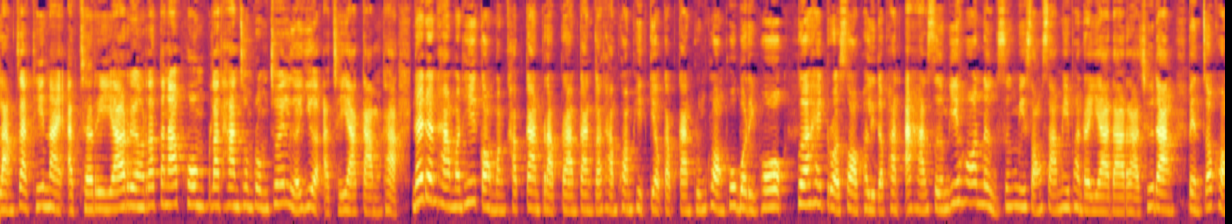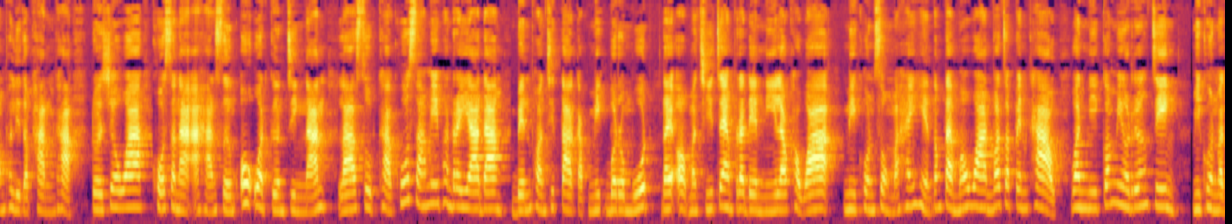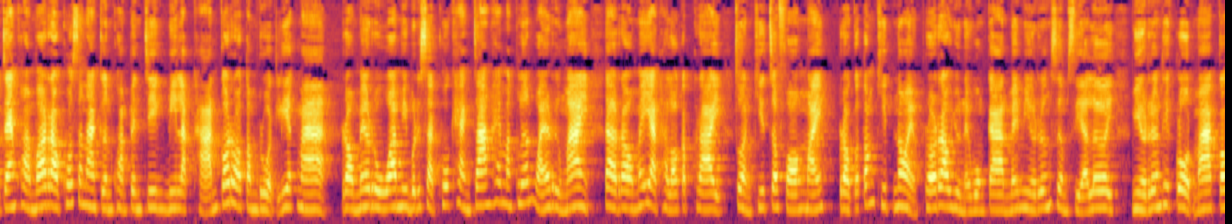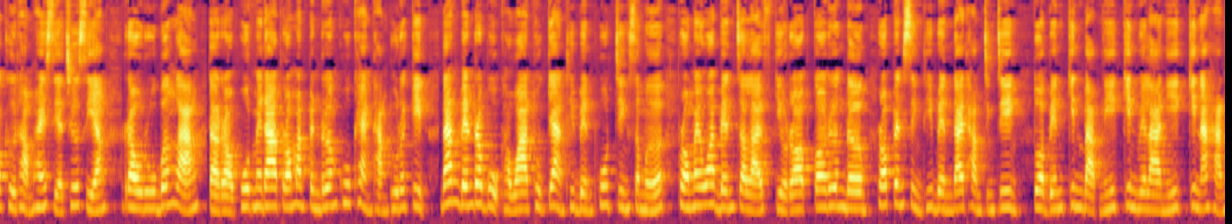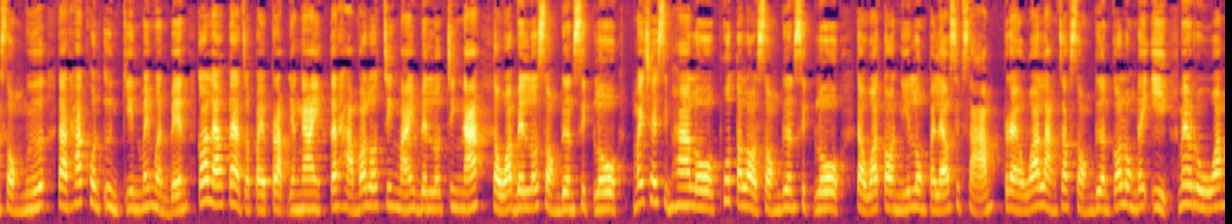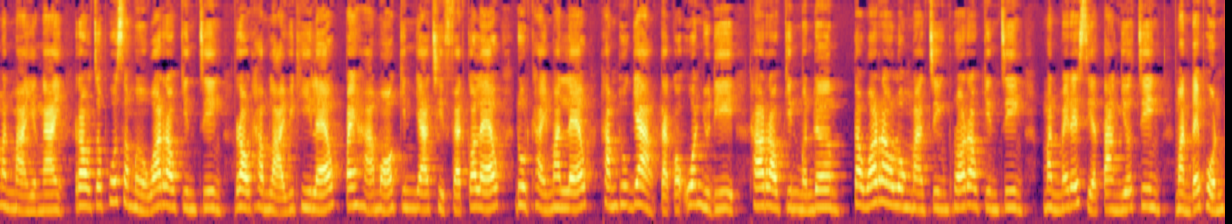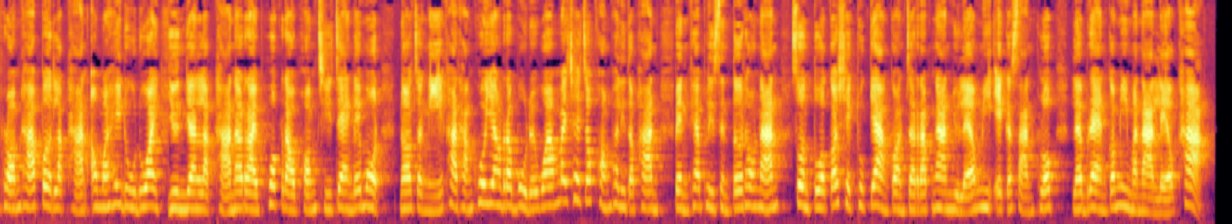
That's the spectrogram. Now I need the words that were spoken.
หลังจากที่นายอัจฉริยะเรืองรัตนพงศ์ประธานชมรมช่วยเหลือเหยื่ออาชญากรรมค่ะ ได้เดินทางมาที่กองบังคับการปราบปรามการกระทำความผิดเกี่ยวกับการคุ้มครองผู้บริโภค เพื่อให้ตรวจสอบผลิตภัณฑ์อาหารเสริมยี่ห้อหนึ่ง ซึ่งมีสองสามีภรรยาดาราชื่อดัง เป็นเจ้าของผลิตภัณฑ์ค่ะ โดยเชื่อว่าโฆษณาอาหารเสริมโอ้อวดเกินจริงนั้น ล่าสุดค่ะคู่สามีภรรยาดังเบนซ์พรชิตากับมิกบรมวุฒิได้ออกมาชี้แจงประเด็นนี้แล้วค่ะว่า มีคนส่งมาให้เห็นตั้งแต่เมื่อวานว่าจะเป็นข่าว วันนี้ก็มีเรื่องจริงมีคนมาแจ้งความว่าเราโฆษณาเกินความเป็นจริง มีหลักฐานก็รอตำรวจเรียกมา เราไม่รู้ว่ามีบริษัทคู่แข่งจ้างให้มาเคลื่อนไหวหรือไม่ แต่เราไม่อยากทะเลาะกับใคร ส่วนคิดจะฟ้องไหม เราก็ต้องคิดหน่อย เพราะเราอยู่ในวงการไม่มีเรื่องเสื่อมเสียเลย มีเรื่องที่โกรธมากก็คือทำให้เสียชื่อเสียง เรารู้เบื้องหลัง แต่เราพูดไม่ได้เพราะมันเป็นเรื่องคู่แข่งทางธุรกิจ ด้านเบนระบุค่ะว่าทุกอย่างที่เบนพูดจริงเสมอ เพราะไม่ว่าเบนจะไลฟ์กี่รอบก็เรื่องเดิม เพราะเป็นสิ่งที่เบนได้ทำจริง ๆ ตัวเบนกินแบบนี้กินเวลานี้กินอาหารสองมื้อ แต่ถ้าคนอื่นกินไม่เหมือนเบนก็แล้วแต่จะไปปรับยังไง แต่ถามว่าลดจริงไหมเบนลดจริงนะ แต่ว่าเบนลด 2 เดือน 10 โล ไม่ใช่ 15 โล พูดตลอด 2 เดือน 10 โล แต่ว่าตอนนี้ลงไปแล้ว 13 แปลว่าหลังจาก 2 เดือนก็ลงได้อีก ไม่รู้ว่ามันมายังไงเราจะพูดเสมอว่าเรากินจริง เราทำหลายวิธีแล้ว ไปหาหมอกินยาฉีดแฟตก็แล้ว ดูดไขมันแล้วทำทุกอย่างแต่ก็อ้วนอยู่ดี ถ้าเรากินเหมือนเดิม แต่ว่าเราลงมาจริง เพราะเรากินจริง มันไม่ได้เสียตังค์เยอะจริง มันได้ผลพร้อมท้าเปิดหลักฐานเอามาให้ดูด้วย ยืนยันหลักฐานอะไรพวกเราพร้อมชี้แจงได้หมด นอกจากนี้ค่ะทั้งคู่ยังระบุด้วยว่าไม่ใช่เจ้าของผลิตภัณฑ์ เป็นแค่พรีเซนเตอร์เท่านั้น ส่วนตัวก็เช็คทุกอย่างก่อนจะรับงานอยู่แล้วมีเอกสารครบ และแบรนด์ก็มีมานานแล้วค่ะ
